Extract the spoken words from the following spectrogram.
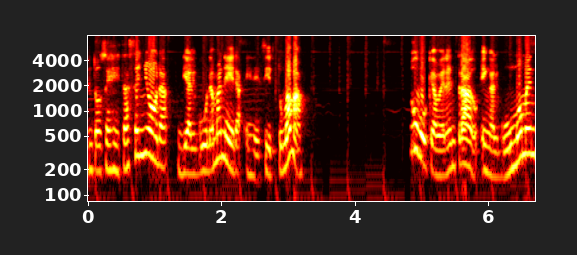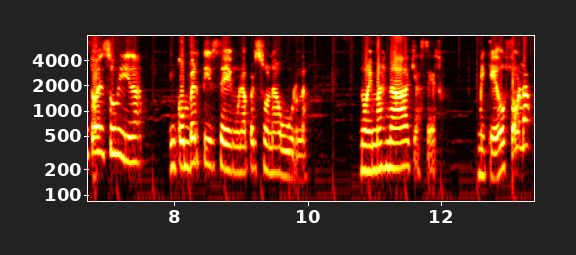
Entonces esta señora, de alguna manera, es decir, tu mamá, tuvo que haber entrado en algún momento de su vida en convertirse en una persona urna. No hay más nada que hacer. Me quedo sola,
